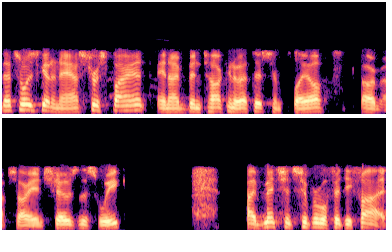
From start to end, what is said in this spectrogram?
that's always got an asterisk by it. And I've been talking about this in playoff. I'm sorry, in shows this week. I've mentioned Super Bowl 55,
